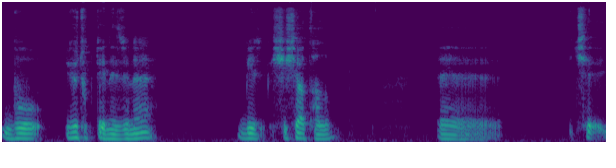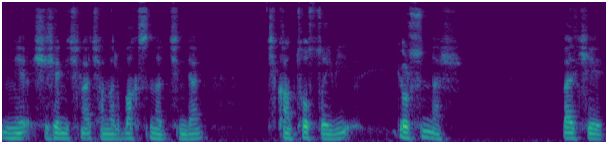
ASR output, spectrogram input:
Bu YouTube denizine bir şişe atalım. E, şişenin içine açanlar baksınlar içinden çıkan Tolstoy'u bir görsünler. Belki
